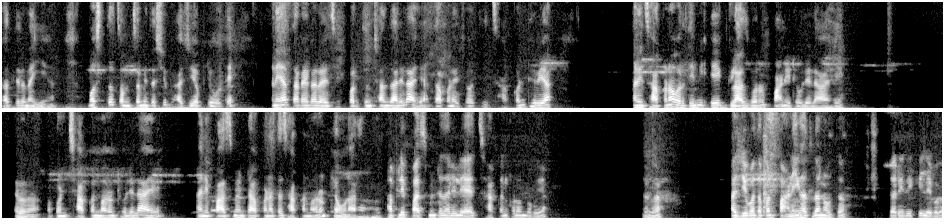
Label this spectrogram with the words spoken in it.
खातलेलं नाही आहे. मस्त चमचमीत अशी भाजी आपली होते. आणि आता काय करायचं? परतून छान झालेलं आहे. आता आपण याच्यावरती झाकण ठेवूया. आणि झाकणावरती मी एक ग्लास भरून पाणी ठेवलेलं आहे. बघा आपण झाकण मारून ठेवलेलं आहे आणि पाच मिनटं आपण आता झाकण मारून ठेवणार आहोत. आपले पाच मिनटं झालेले आहेत. झाकण काढून बघूया. बघा. अजिबात आपण पाणी घातलं नव्हतं. तरी देखील हे बघा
